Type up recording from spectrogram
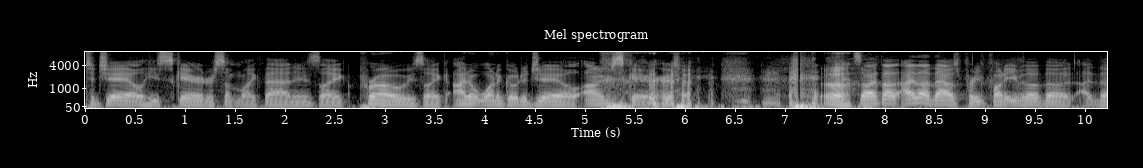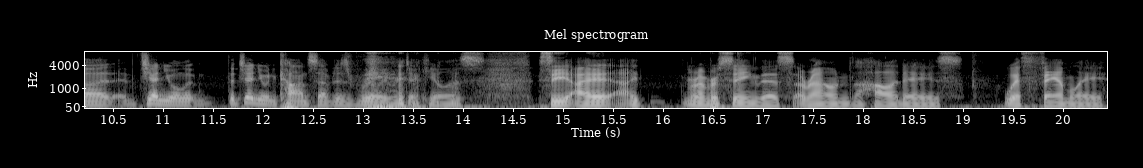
to jail. He's scared or something like that, and he's like, pro. He's like, I don't want to go to jail. I'm scared. So I thought I thought that was pretty funny, even though the the genuine the genuine concept is really ridiculous. See, I I remember seeing this around the holidays with family,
